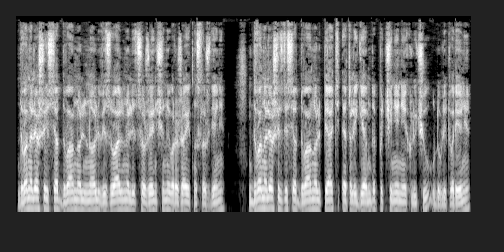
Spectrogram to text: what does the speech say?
206200 — визуально лицо женщины выражает наслаждение. 206205 — это легенда подчинения ключу удовлетворения.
